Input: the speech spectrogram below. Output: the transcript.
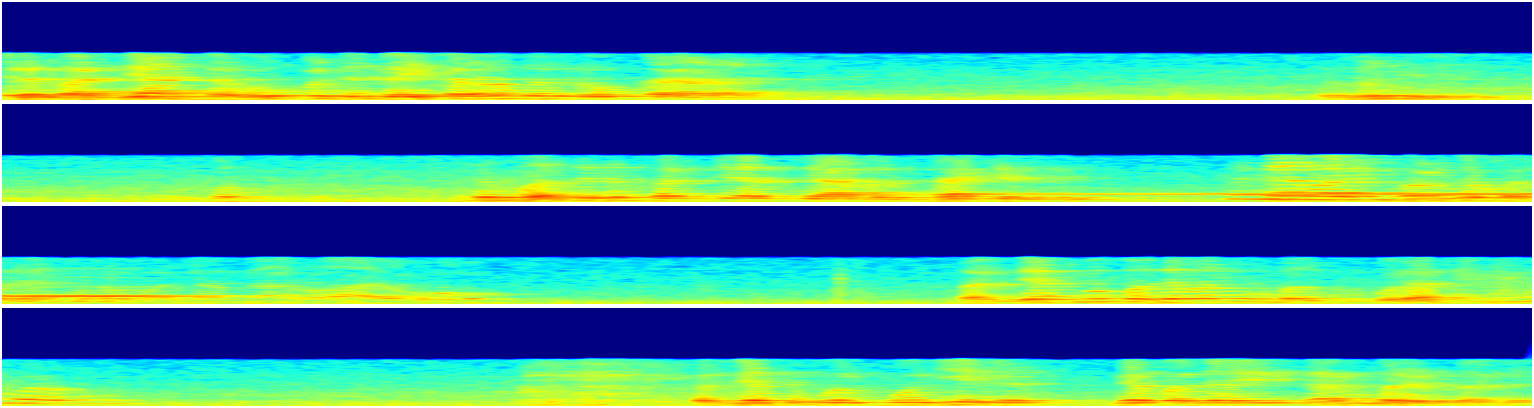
એટલે ફરજિયાત કરવું નહીં કરો તો લોક એટલે ફરજિયાત છે, આ બધા કે છે. અને ફરજો બધા ફરજિયાતમાં બદલવાનું બોલાતી આવ્યું? ફરજિયાત તો બોલ- બોલીએ કે બે બધા એ કેમ કરેલું લાગે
